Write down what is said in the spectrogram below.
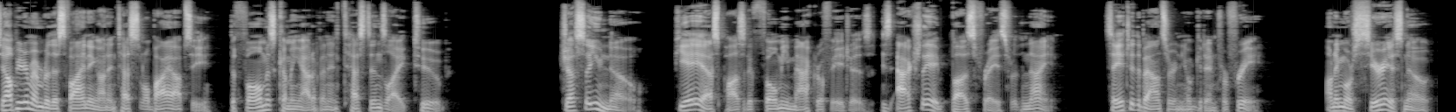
To help you remember this finding on intestinal biopsy, the foam is coming out of an intestines like tube. Just so you know, PAS positive foamy macrophages is actually a buzz phrase for the night. Say it to the bouncer and you'll get in for free. On a more serious note,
